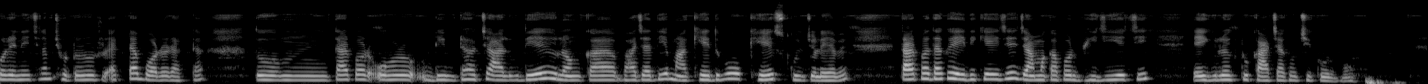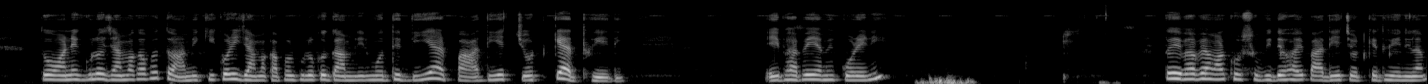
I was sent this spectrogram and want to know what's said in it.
করে নিয়েছিলাম, ছোটোর একটা, বড়োর একটা। তো তারপর ওর ডিমটা হচ্ছে আলু দিয়ে, লঙ্কা ভাজা দিয়ে মাখিয়ে দেবো, ও খেয়ে স্কুল চলে যাবে। তারপর দেখো এইদিকে এই যে জামা কাপড় ভিজিয়েছি, এইগুলো একটু কাচাকুচি করব। তো অনেকগুলো জামা কাপড় তো আমি কি করি? জামা কাপড়গুলোকে গামলির মধ্যে দিয়ে আর পা দিয়ে চটকে আর ধুয়ে দিই। এইভাবেই আমি করে নিই। তো এভাবে আমার খুব সুবিধে হয়, পা দিয়ে চটকে ধুয়ে নিলাম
